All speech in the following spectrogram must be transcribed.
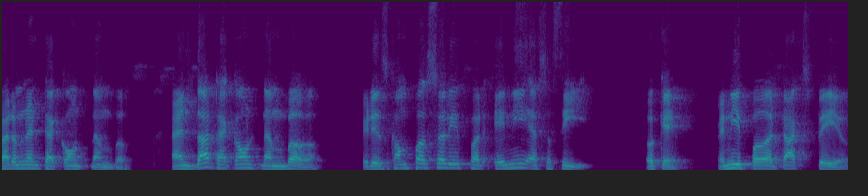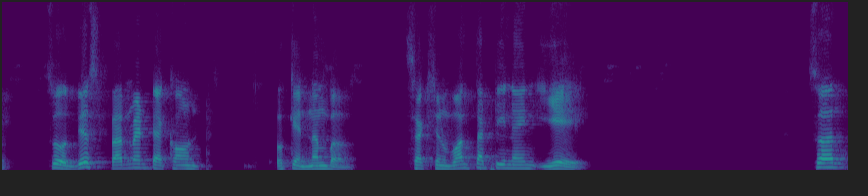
permanent account number. And that account number, it is compulsory for any assessee, okay, any per taxpayer. So this permanent account, okay, number, section 139A. Sir,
